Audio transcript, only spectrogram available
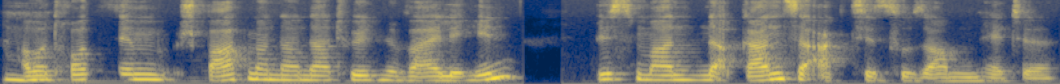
Mhm. Aber trotzdem spart man dann natürlich eine Weile hin, bis man eine ganze Aktie zusammen hätte.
